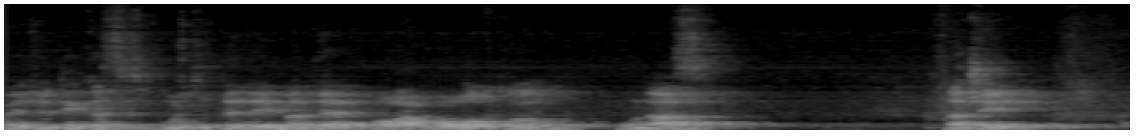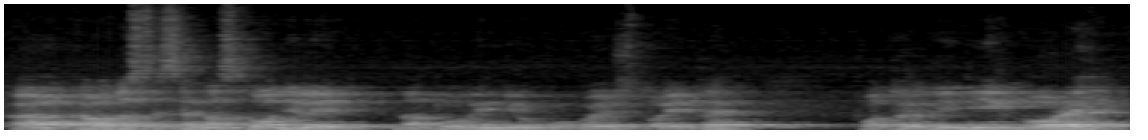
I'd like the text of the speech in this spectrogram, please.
međutim kad se spustite da imate ovako otklon u nas. Znači, kao da ste se naslonili na tu liniju po kojoj stojite, po toj liniji gore,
